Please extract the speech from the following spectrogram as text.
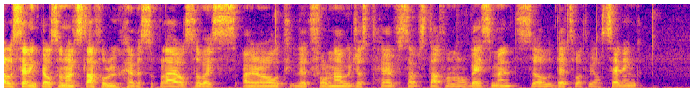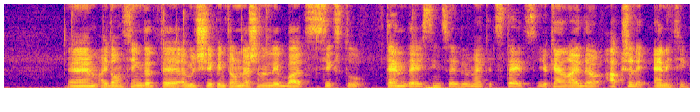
are was selling personal stuff or you have a supplier? So I, I wrote that for now we just have some stuff on our basement, so that's what we are selling. Um, I don't think that uh, I will ship internationally, but 6 to 10 days inside the United States. You can write there actually anything.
